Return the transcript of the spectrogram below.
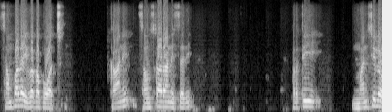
సంపద ఇవ్వకపోవచ్చు. కానీ సంస్కారాన్ని ఇస్తుంది. ప్రతి మనిషిలో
